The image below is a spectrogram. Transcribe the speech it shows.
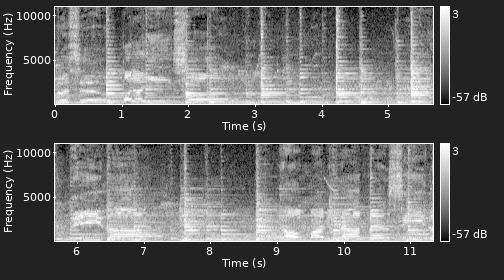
No es el paraíso. Vida, la humanidad vencida.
